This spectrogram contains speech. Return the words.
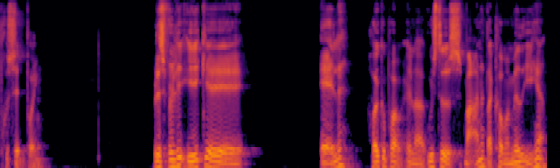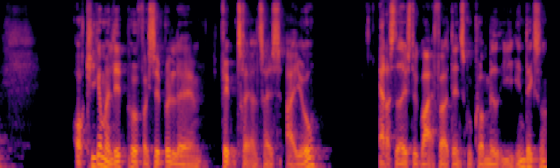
procentpoint. Men det er selvfølgelig ikke øh, alle højkupon eller udstedelsesmarne, der kommer med i her. Og kigger man lidt på for eksempel øh, 553 IO, er der stadig et stykke vej, før den skulle komme med i indekset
